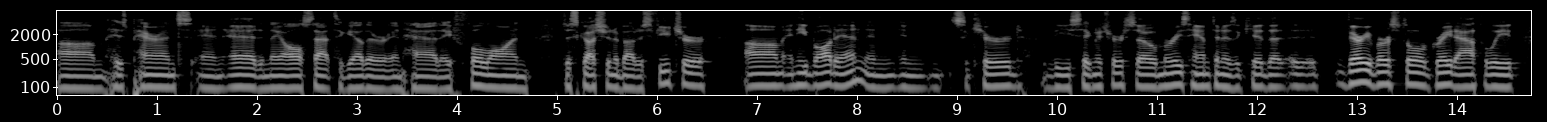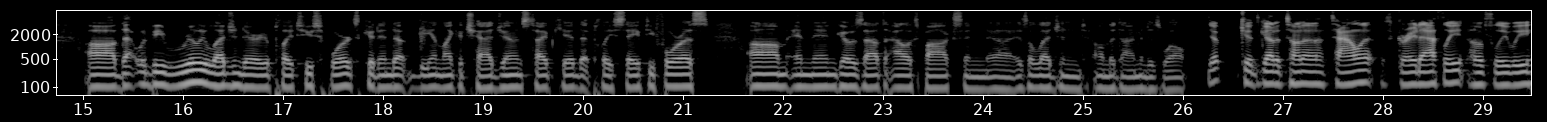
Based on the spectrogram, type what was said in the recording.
um, his parents and Ed, and they all sat together and had a full on discussion about his future. Um, and he bought in and, and secured the signature. So Maurice Hampton is a kid that very versatile, great athlete. Uh, that would be really legendary to play two sports. Could end up being like a Chad Jones type kid that plays safety for us, um, and then goes out to Alex Box and uh, is a legend on the diamond as well. Yep, kid's got a ton of talent. He's a great athlete. Hopefully, we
